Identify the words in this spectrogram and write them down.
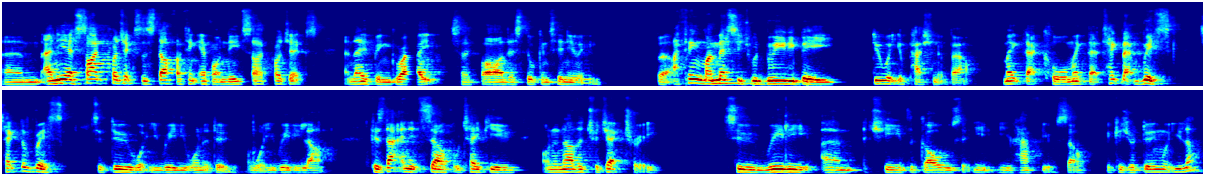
Um, and yeah, side projects and stuff. I think everyone needs side projects, and they've been great so far. They're still continuing. But I think my message would really be do what you're passionate about. Make that call, make that, take that risk, take the risk to do what you really want to do and what you really love. Because that in itself will take you on another trajectory to really um, achieve the goals that you, you have for yourself because you're doing what you love.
